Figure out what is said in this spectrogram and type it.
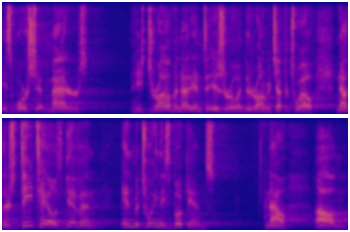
is worshiped matters. And he's driving that into Israel in Deuteronomy chapter 12. Now, there's details given in between these bookends. Now, um,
